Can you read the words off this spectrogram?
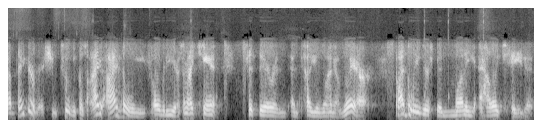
a bigger issue too, because I, I believe over the years, and I can't sit there and, and tell you when and where, but I believe there's been money allocated,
